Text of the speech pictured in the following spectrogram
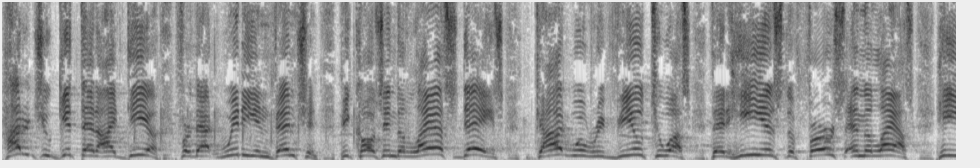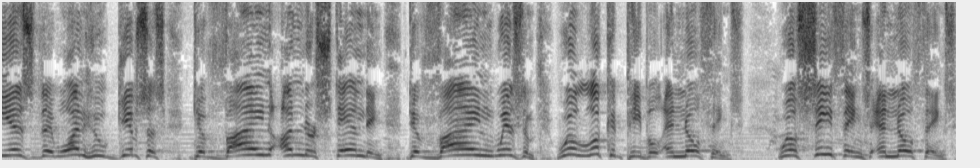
How did you get that idea for that witty invention? Because in the last days, God will reveal to us that He is the first and the last. He is the one who gives us divine understanding, divine wisdom. We'll look at people and know things. We'll see things and know things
